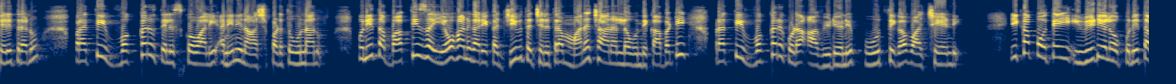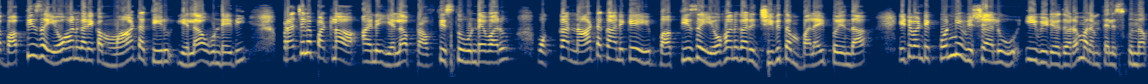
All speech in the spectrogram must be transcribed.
చరిత్రను ప్రతి ఒక్కరూ తెలుసుకోవాలి అని నేను ఆశపడుతూ ఉన్నాను. పునీత బాప్తీజ యోహాన్ గారి యొక్క జీవిత చరిత్ర మన ఛానల్లో ఉంది కాబట్టి ప్రతి ఒక్కరు కూడా ఆ వీడియోని పూర్తిగా వాచ్ చేయండి. ఇకపోతే ఈ వీడియోలో పునీత బాప్తీజ యోహాన్ గారి యొక్క మాట తీరు ఎలా ఉండేది? ప్రజల పట్ల ఆయన ఎలా ప్రవర్తిస్తూ ఉండేవారు? ఒక్క నాటకానికే బాప్తీజ యోహాన్ గారి జీవితం బలైపోయిందా? ఇటువంటి కొన్ని విషయాలు ఈ వీడియో ద్వారా మనం తెలుసుకుందాం.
